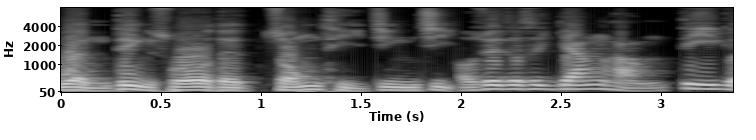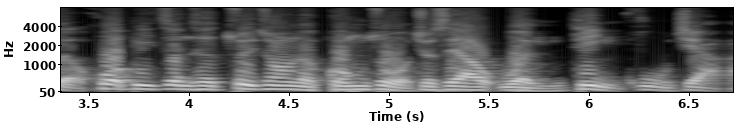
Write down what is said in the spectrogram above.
稳定所有的总体经济。哦，所以这是央行第一个货币政策最重要的工工作就是要稳定物价，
